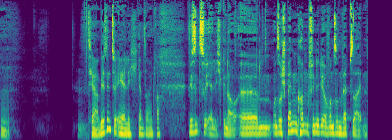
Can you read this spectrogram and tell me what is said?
Hm. Tja, wir sind zu ehrlich, ganz einfach. Wir sind zu ehrlich, genau. Ähm, unsere Spendenkonten findet ihr auf unseren Webseiten.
